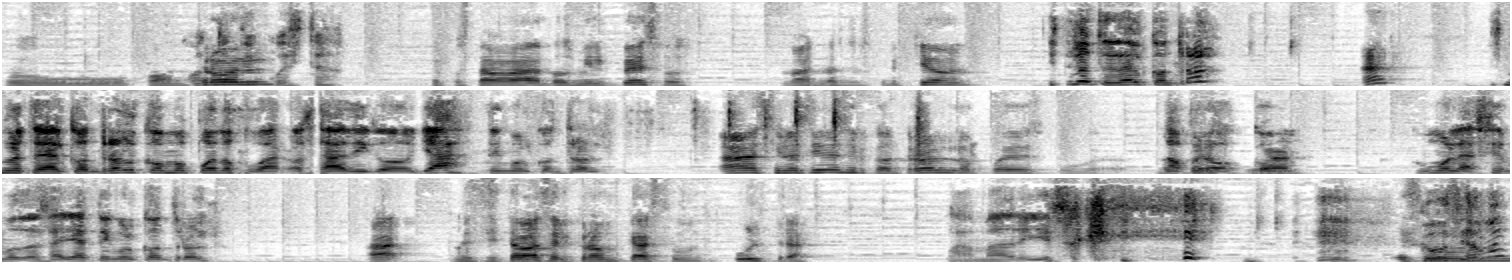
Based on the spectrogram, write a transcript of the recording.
su ¿Cuánto te control cuesta? te costaba dos mil pesos más la suscripción. ¿Y solo te da el control? ¿Ah? ¿Y solo te da el control? ¿Cómo puedo jugar? O sea, digo, ya, tengo el control. Ah, si no tienes el control no puedes jugar. No, puedes pero jugar. ¿cómo, ¿cómo le hacemos? O sea, ya tengo el control. Ah, necesitabas el Chromecast Ultra. La madre, ¿y eso qué? Es ¿Cómo se llama?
